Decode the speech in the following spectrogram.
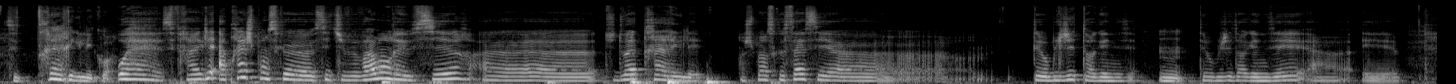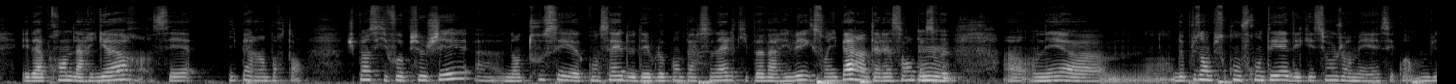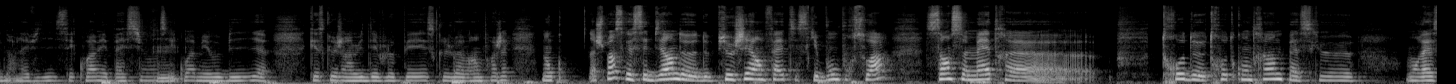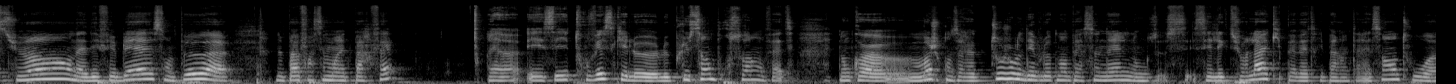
C'est très réglé, quoi. Ouais, c'est très réglé. Après, je pense que si tu veux vraiment réussir, euh, tu dois être très réglé. Je pense que ça, c'est... Euh, t'es obligé de t'organiser. Mm. T'es obligé d'organiser et et d'apprendre la rigueur, c'est hyper important. Je pense qu'il faut piocher euh, dans tous ces conseils de développement personnel qui peuvent arriver, qui sont hyper intéressants parce mm. que euh, on est euh, de plus en plus confronté à des questions genre mais c'est quoi mon but dans la vie, c'est quoi mes passions, c'est mm. quoi mes hobbies, qu'est-ce que j'ai envie de développer, est-ce que je veux avoir un projet? Donc je pense que c'est bien de, de, piocher en fait ce qui est bon pour soi sans se mettre trop de trop de contraintes parce que on reste humain, on a des faiblesses, on peut euh, ne pas forcément être parfait. Euh, et essayer de trouver ce qui est le, plus sain pour soi en fait. Donc euh, moi je conseillerais toujours le développement personnel, donc ces lectures-là qui peuvent être hyper intéressantes, ou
